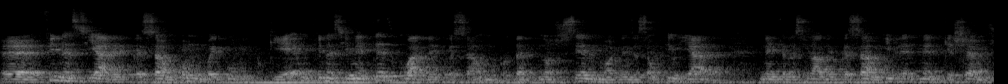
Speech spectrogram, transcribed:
uh, financiar a educação como um bem público que é, um financiamento adequado da educação, portanto, nós sendo uma organização filiada na Internacional da Educação, evidentemente que achamos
